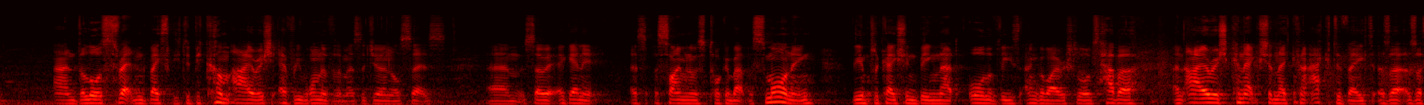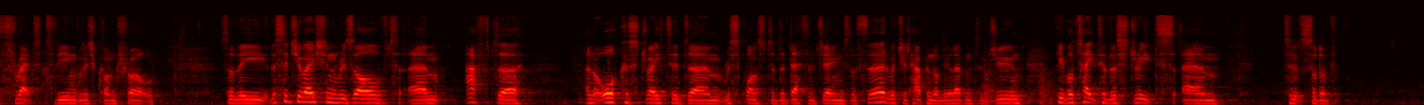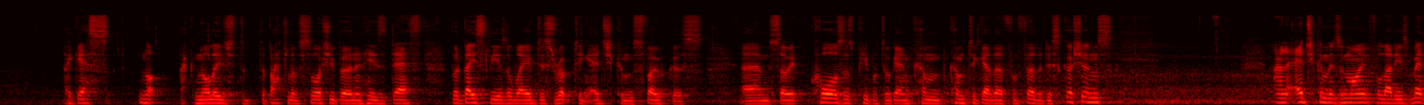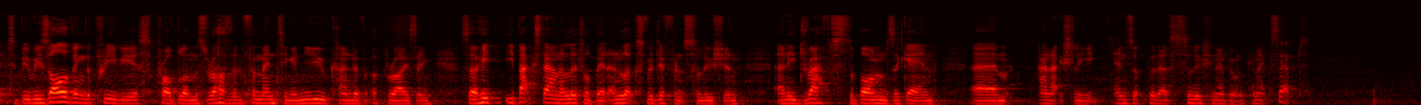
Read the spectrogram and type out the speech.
and the lords threatened basically to become Irish, every one of them, as the journal says. Um, so again, it, as, Simon was talking about this morning, the implication being that all of these Anglo Irish lords have a, an Irish connection they can activate as a, as a threat to the English control. So the, the situation resolved um, after an orchestrated um, response to the death of James III, which had happened on the 11th of June. People take to the streets um, to sort of, I guess, not acknowledge the, the Battle of Sauchieburn and his death, but basically as a way of disrupting Edgcombe's focus. Um, so it causes people to again come, come together for further discussions. And Edgcombe is mindful that he's meant to be resolving the previous problems rather than fomenting a new kind of uprising. So he, he backs down a little bit and looks for a different solution. And he drafts the bonds again um, and actually ends up with a solution everyone can accept.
